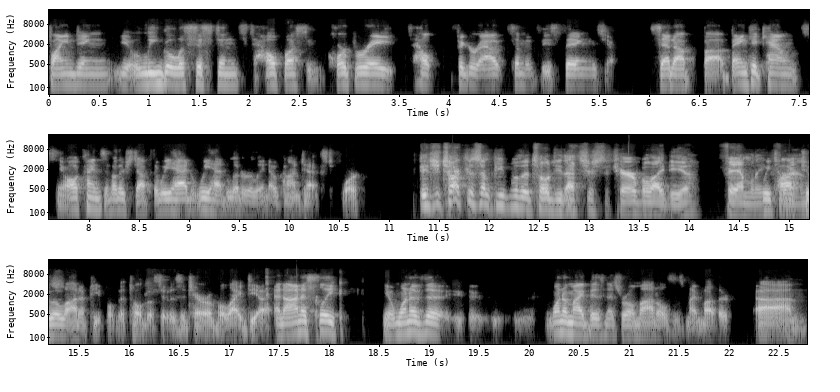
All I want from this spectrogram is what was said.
finding you know legal assistance to help us incorporate to help figure out some of these things you know set up uh, bank accounts you know all kinds of other stuff that we had we had literally no context for. Did you talk to some people that told you that's just a terrible idea? Family we friends? talked to a lot of people that told us it was a terrible idea. And honestly you know one of the one of my business role models is my mother. Um,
